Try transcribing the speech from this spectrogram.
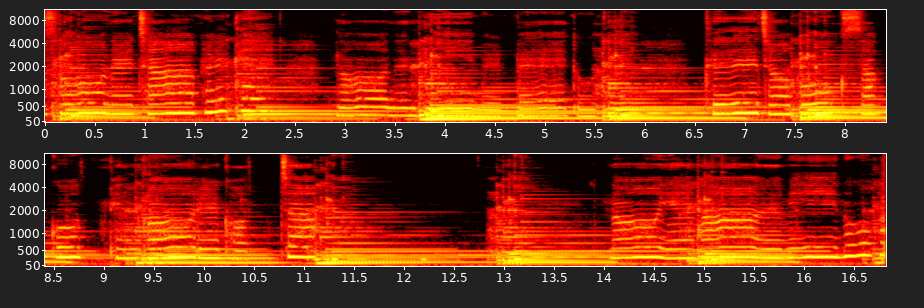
손을 잡을게. 너는 힘을 빼도 돼. 그저 복사꽃 핀 거를 걷자. 너의 마음이 녹아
